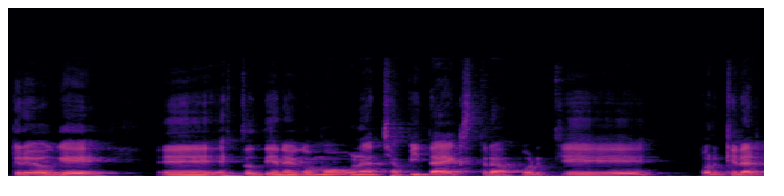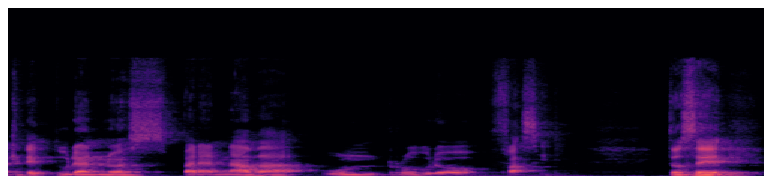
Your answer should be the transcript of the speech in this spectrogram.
creo que eh, esto tiene como una chapita extra porque, porque la arquitectura no es para nada un rubro fácil. Entonces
